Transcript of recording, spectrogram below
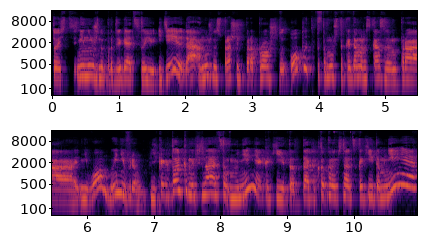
То есть не нужно продвигать свою идею, да, а нужно спрашивать про прошлый опыт, потому что когда мы рассказываем про него, мы не врем. И как только начинаются мнения какие-то, да, как только начинаются какие-то мнения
